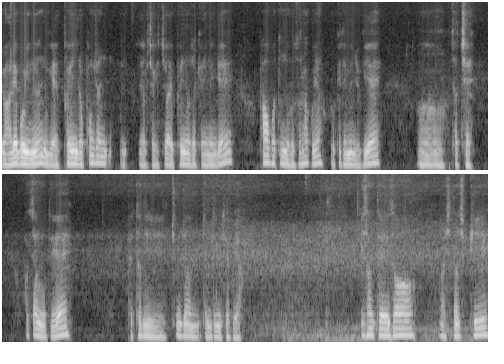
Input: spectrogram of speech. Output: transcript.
이 아래 보이는 여기 FN이라고 펑션 약자겠죠? FN이라고 적혀 있는 게 파워 버튼 노릇을 하고요. 그렇게 되면 여기에 어, 자체 확장 rod에 배터리 충전 점등이 되고요. 이 상태에서 아시다시피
